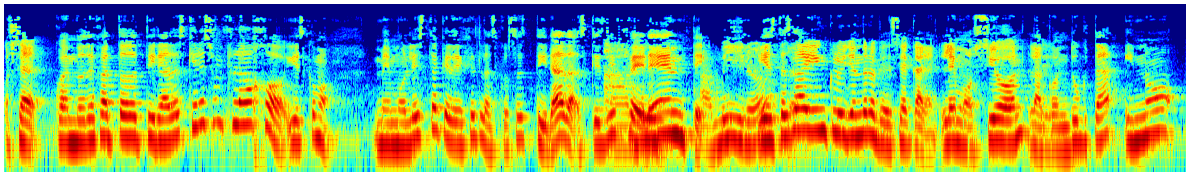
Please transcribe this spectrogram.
O sea, cuando deja todo tirado es que eres un flojo. Y es como, me molesta que dejes las cosas tiradas, que es A mí, diferente. a mí, ¿no? Y estás Claro. ahí incluyendo lo que decía Karen, la emoción, la Sí. conducta, y no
